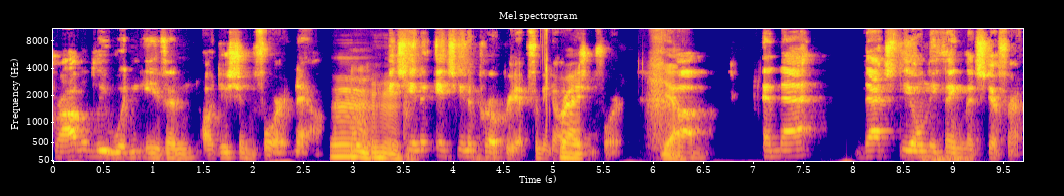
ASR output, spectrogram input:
probably wouldn't even audition for it now. Mm. Mhm. It's in, it's inappropriate for me to Right. audition for it. yeah Um, and that that's the only thing that's different.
